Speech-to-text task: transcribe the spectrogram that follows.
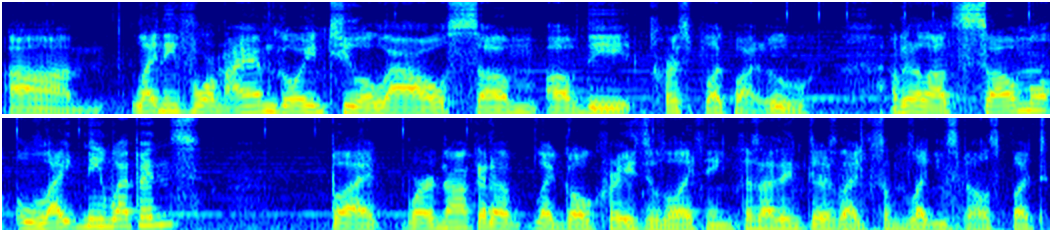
um, lightning form. I am going to allow some of the cursed blood pot. Ooh, I'm gonna allow some lightning weapons, but we're not gonna like go crazy with lightning because I think there's like some lightning spells, but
